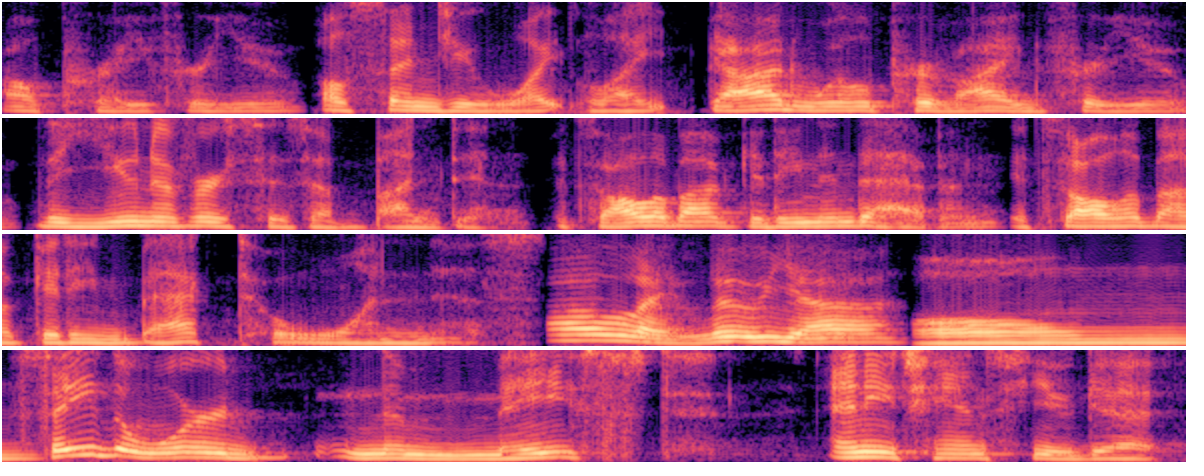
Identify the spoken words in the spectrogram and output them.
I'll pray for you. I'll send you white light. God will provide for you. The universe is abundant. It's all about getting into heaven. It's all about getting back to oneness. Hallelujah. Om. Say the word namaste any chance you get.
